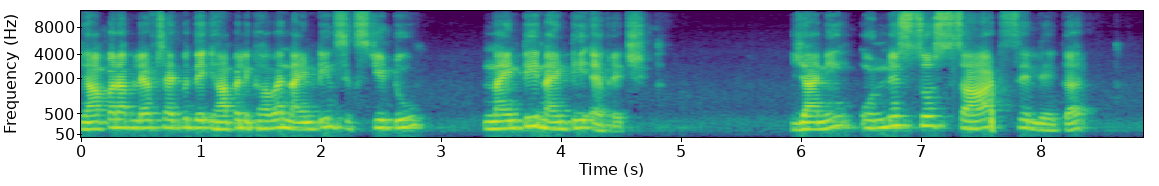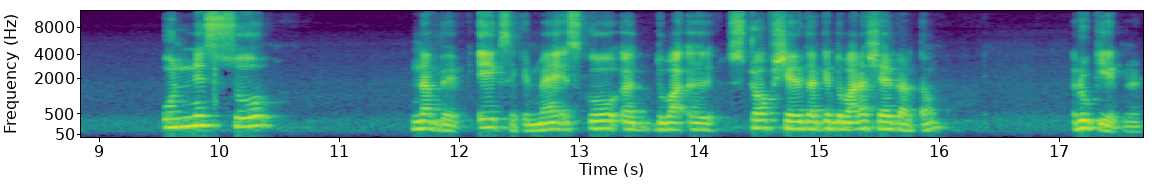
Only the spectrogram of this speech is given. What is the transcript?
यहाँ पर आप लेफ़्ट साइड पे यहाँ पे लिखा हुआ है 1962 1990 एवरेज यानी 1960 से लेकर 1990 एक सेकंड मैं इसको स्टॉप शेयर करके दोबारा शेयर करता हूँ। रुकिए एक मिनट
